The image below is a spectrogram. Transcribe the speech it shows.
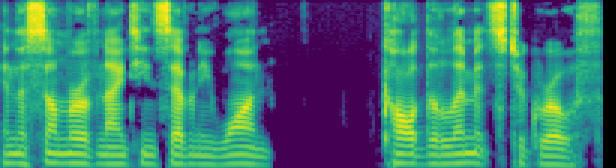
in the summer of 1971 called The Limits to Growth.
